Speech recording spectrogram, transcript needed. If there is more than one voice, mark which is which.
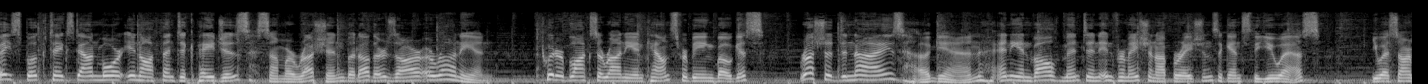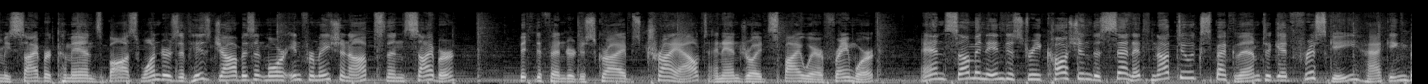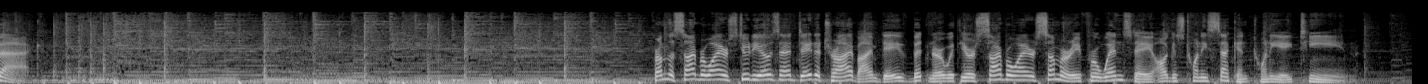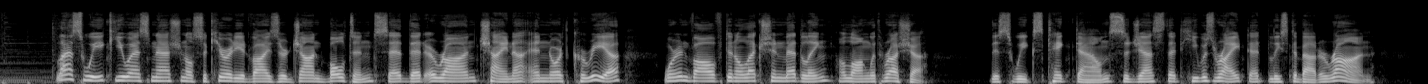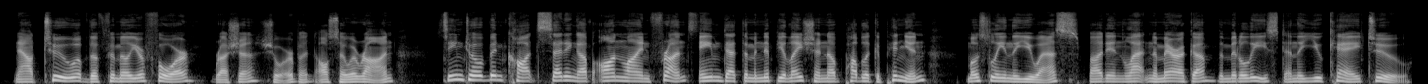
Speaker 1: Facebook takes down more inauthentic pages. Some are Russian, but others are Iranian. Twitter blocks Iranian accounts for being bogus. Russia denies, again, any involvement in information operations against the U.S. U.S. Army Cyber Command's boss wonders if his job isn't more information ops than cyber. Bitdefender describes Triout, an Android spyware framework. And some in industry caution the Senate not to expect them to get frisky hacking back. From the CyberWire studios at Data Tribe, I'm Dave Bittner with your CyberWire summary for Wednesday, August 22nd, 2018. Last week, U.S. National Security Advisor John Bolton said that Iran, China, and North Korea were involved in election meddling along with Russia. This week's takedowns suggest that he was right, at least about Iran. Now, two of the familiar four Russia, sure, but also Iran seem to have been caught setting up online fronts aimed at the manipulation of public opinion, mostly in the US, but in Latin America, the Middle East, and the UK too.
